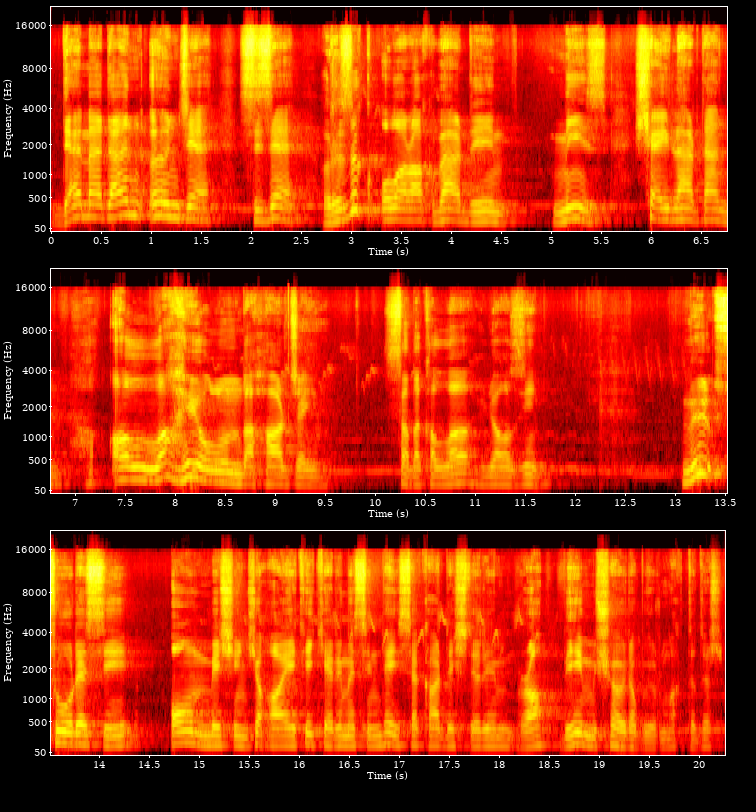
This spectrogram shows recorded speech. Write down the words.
demeden önce size rızık olarak verdiğimiz şeylerden Allah yolunda harcayın. Sadakallah lazim. Mülk suresi 15. ayeti kerimesinde ise kardeşlerim Rabbim şöyle buyurmaktadır.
